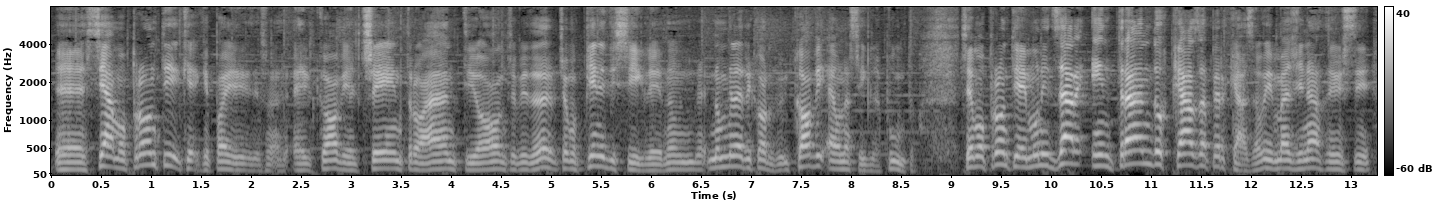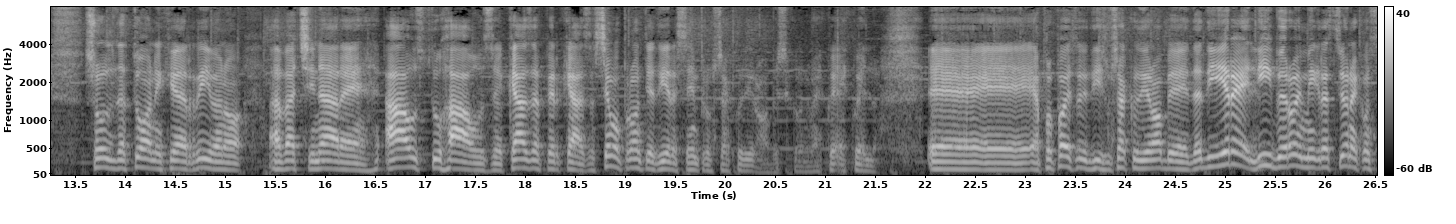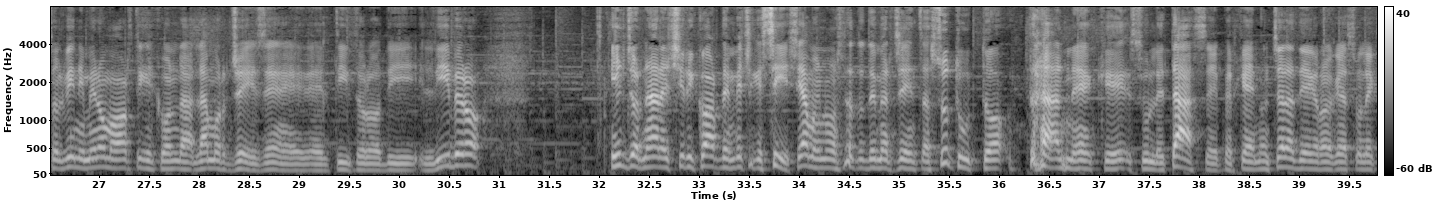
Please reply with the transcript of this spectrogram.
eh, siamo pronti, che, che, poi è il COVI, è il centro, anti, on, diciamo pieni di sigle, non, non, me le ricordo, il COVI è una sigla, punto. Siamo pronti a immunizzare entrando casa per casa. Voi immaginate questi soldatoni che arrivano a vaccinare house to house, casa per casa. Siamo pronti a dire sempre un sacco di robe, secondo me, è quello. Eh, a proposito di un sacco di robe da dire, libero immigrazione con Salvini meno morti che con la, la Morgese, è il titolo di Libero. Il giornale ci ricorda invece che sì, siamo in uno stato d'emergenza su tutto, tranne che sulle tasse, perché non c'è la deroga sulle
